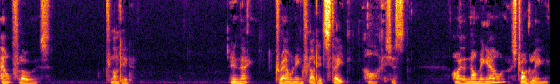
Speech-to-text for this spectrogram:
outflows, flooded. In that drowning, flooded state, heart is just either numbing out, struggling,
